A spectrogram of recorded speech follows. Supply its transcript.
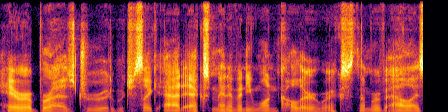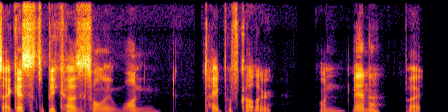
Harabaz Druid, which is like add X mana of any one color or X number of allies. I guess it's because it's only one type of color, one mana. But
